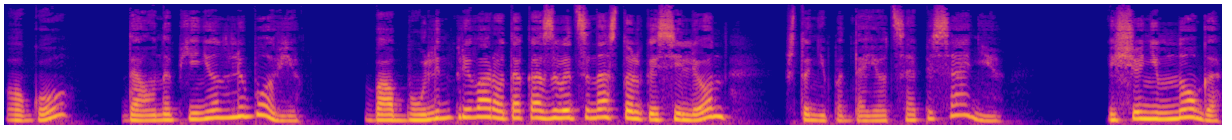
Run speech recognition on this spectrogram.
Ого, да он опьянен любовью. Бабулин приворот оказывается настолько силен, что не поддается описанию. Еще немного,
